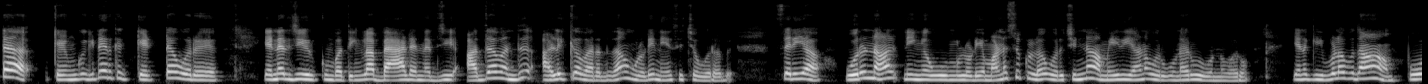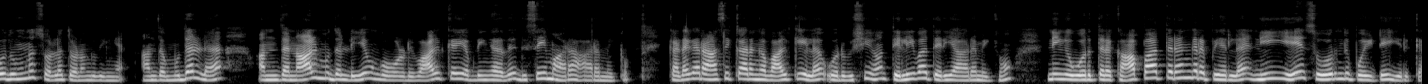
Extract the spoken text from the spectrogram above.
கெட்ட கெ- உங்ககிட்ட இருக்க கெட்ட ஒரு எனர்ஜி இருக்கும் பார்த்தீங்களா பேட் எனர்ஜி அதை வந்து அழிக்க வர்றது தான் உங்களுடைய நேசிச்ச உறவு. சரியா? ஒரு நாள் நீங்கள் உங்களுடைய மனசுக்குள்ளே ஒரு சின்ன அமைதியான ஒரு உணர்வு ஒன்று வரும். எனக்கு இவ்வளவுதான் போதும்னு சொல்ல தொடங்குவீங்க. அந்த முதல்ல அந்த நாள் முதல்லையே உங்களுடைய வாழ்க்கை அப்படிங்கிறது திசை மாற ஆரம்பிக்கும். கடக ராசிக்காரங்க வாழ்க்கையில் ஒரு விஷயம் தெளிவாக தெரிய ஆரம்பிக்கும். நீங்கள் ஒருத்தரை காப்பாத்துறங்கிற பேரில் நீயே சோர்ந்து போயிட்டே இருக்க.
